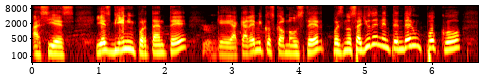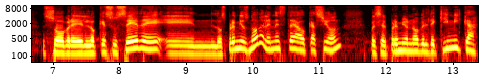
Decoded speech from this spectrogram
Así es. Y es bien importante que académicos como usted pues nos ayuden a entender un poco sobre lo que sucede en los premios Nobel. En esta ocasión, pues el premio Nobel de Química.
